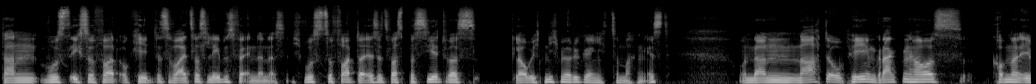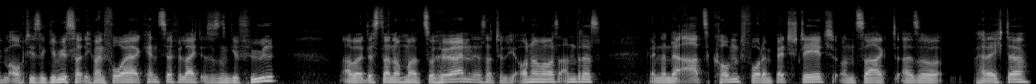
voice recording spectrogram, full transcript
dann wusste ich sofort, okay, das war jetzt was Lebensveränderndes. Ich wusste sofort, da ist jetzt was passiert, was, glaube ich, nicht mehr rückgängig zu machen ist. Und dann nach der OP im Krankenhaus kommt dann eben auch diese Gewissheit. Ich meine, vorher kennst du ja vielleicht, ist es ein Gefühl, aber das dann nochmal zu hören, ist natürlich auch nochmal was anderes. Wenn dann der Arzt kommt, vor dem Bett steht und sagt, also, Herr Wächter,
